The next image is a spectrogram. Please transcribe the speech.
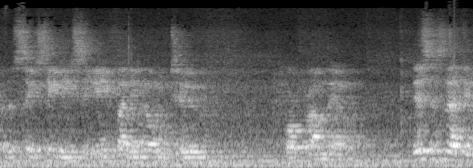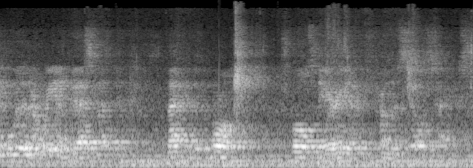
or the CCDC, any funding going to or from them. This is nothing more than a reinvestment back into the Morrilton area from the sales tax.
